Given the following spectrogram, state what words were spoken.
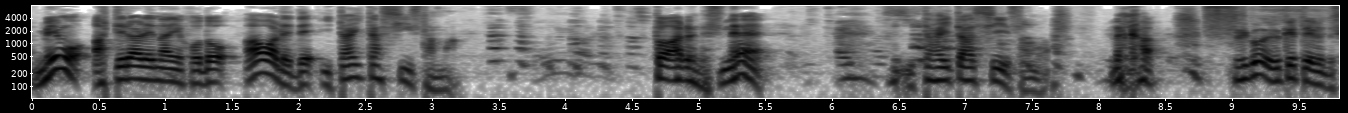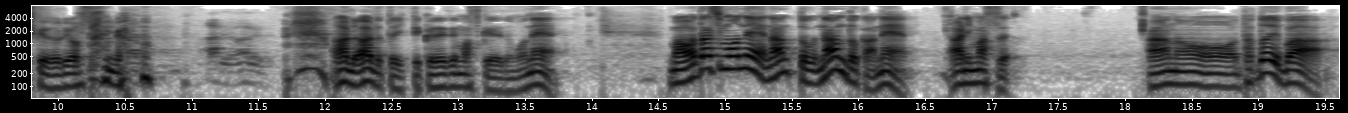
目も当てられないほど哀れで痛々しい様。とあるんですね。痛々しい様。なんか、すごい受けてるんですけど、りょうさんがあるある。あるあると言ってくれてますけれどもね。まあ私もね、なんと、何度かね、あります。あのー、例えば、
